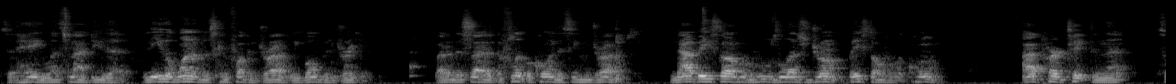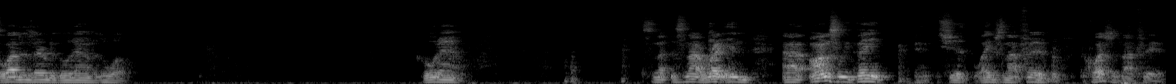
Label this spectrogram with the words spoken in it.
said, hey, let's not do that. Neither one of us can fucking drive. We both been drinking. But I decided to flip a coin to see who drives. Not based off of who's less drunk, based off of a coin. I partaked in that, so I deserve to go down as well. Go down. It's not it's not right. And I honestly think and shit, life's not fair, but the question's not fair.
